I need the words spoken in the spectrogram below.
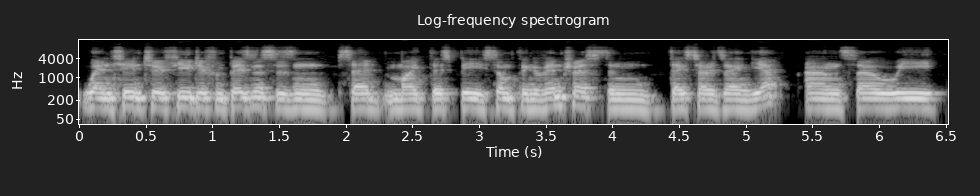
went into a few different businesses and said, might this be something of interest? And they started saying, yep. And so we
